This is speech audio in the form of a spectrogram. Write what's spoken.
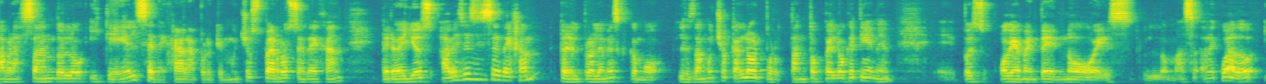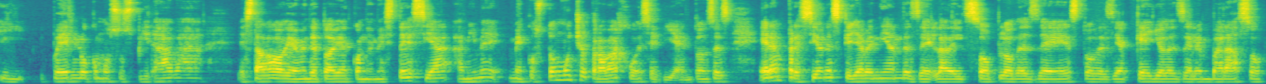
abrazándolo y que él se dejara, porque muchos perros se dejan, pero ellos a veces sí se dejan, pero el problema es que como les da mucho calor por tanto pelo que tienen, eh, pues obviamente no es lo más adecuado y verlo como suspiraba, estaba obviamente todavía con anestesia, a mí me, me, costó mucho trabajo ese día, entonces eran presiones que ya venían desde la del soplo, desde esto, desde aquello, desde el embarazo,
